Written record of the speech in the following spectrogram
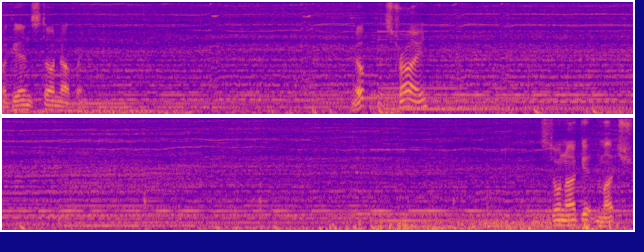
Again, still nothing. Nope, it's trying. Still not getting much.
